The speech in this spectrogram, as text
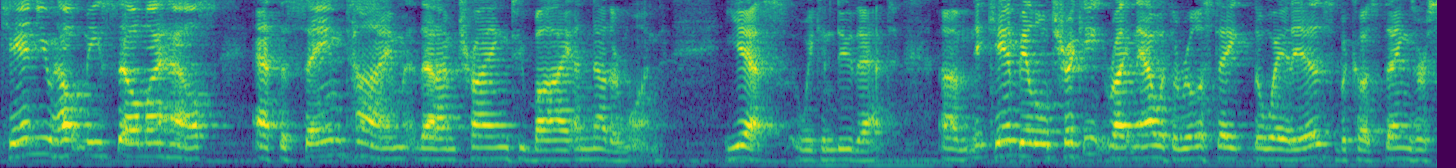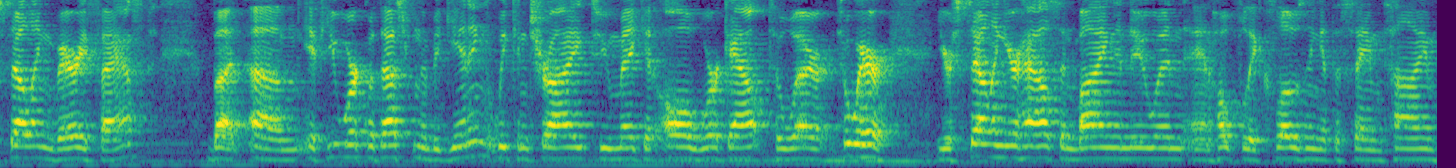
Can you help me sell my house at the same time that I'm trying to buy another one? Yes, we can do that. Um, it can be a little tricky right now with the real estate the way it is because things are selling very fast. But um, if you work with us from the beginning, we can try to make it all work out to where to where you're selling your house and buying a new one and hopefully closing at the same time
